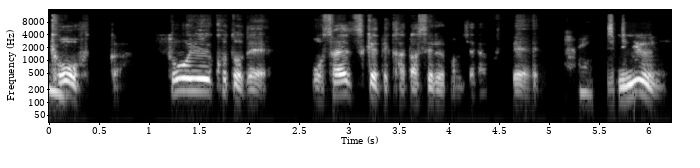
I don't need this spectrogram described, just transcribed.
恐怖とか、うん、そういうことで押さえつけて勝たせるのじゃなくて、はい、自由に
